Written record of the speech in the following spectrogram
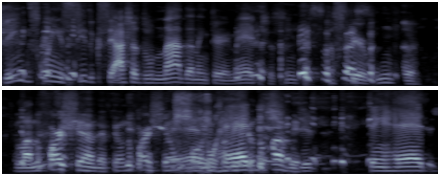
bem desconhecido que você acha do nada na internet, assim, as perguntas. Lá no Forchan, deve ter um no Forchan. É, um no Reddit, tem Reddit,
